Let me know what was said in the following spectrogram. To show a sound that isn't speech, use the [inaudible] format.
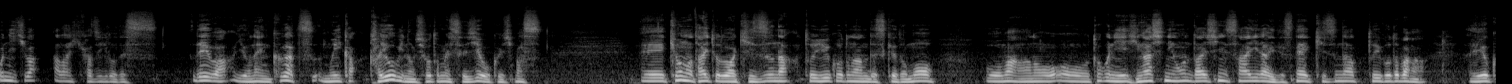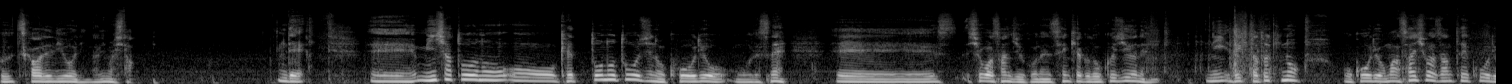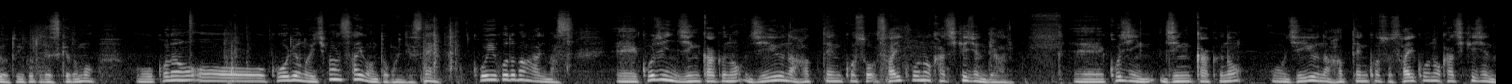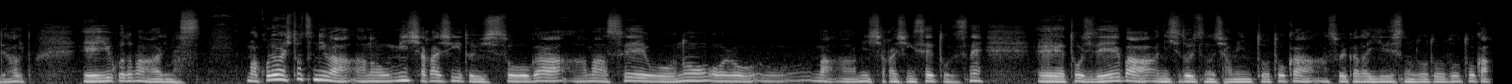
こんにちは荒木和弘です。令和4年9月6日火曜日のショートメッセージをお送りします、えー、今日のタイトルは絆ということなんですけどもまあ、あの特に東日本大震災以来ですね絆という言葉がよく使われるようになりました。で、えー、民社党の決闘の当時の綱領ですね、えー、昭和35年1960年にできた時の綱領、まあ、最初は暫定綱領ということですけどもこの綱領の一番最後のところにですねこういう言葉があります。えー、個人人格の自由な発展こそ最高の価値基準である、えー、個人人格の自由な発展こそ最高の価値基準であるという言葉があります。まあ、これは一つにはあの民主社会主義という思想が、まあ、西洋の、まあ、民主社会主義政党ですね、えー、当時で言えば西ドイツの社民党とかそれからイギリスの労働党とか、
